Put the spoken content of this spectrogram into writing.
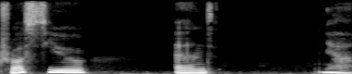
trust you and yeah.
